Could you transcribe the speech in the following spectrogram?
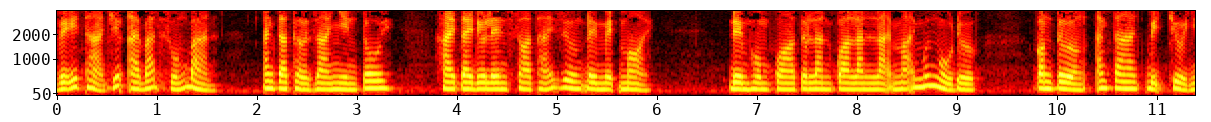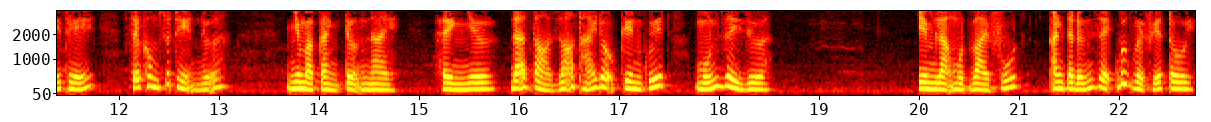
Vĩ thả chiếc iPad xuống bàn. Anh ta thở dài nhìn tôi Hai tay đưa lên xoa thái dương đầy mệt mỏi. Đêm hôm qua tôi lăn qua lăn lại mãi mới ngủ được. Còn tưởng anh ta bị chửi như thế sẽ không xuất hiện nữa. Nhưng mà cảnh tượng này hình như đã tỏ rõ thái độ kiên quyết muốn dây dưa. Im lặng một vài phút, anh ta đứng dậy bước về phía tôi.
